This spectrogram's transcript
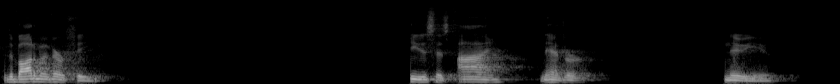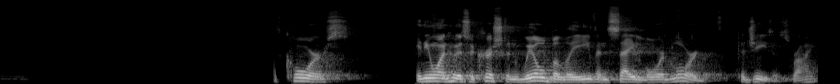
to the bottom of our feet. Jesus says, I never knew you. Of course, anyone who is a Christian will believe and say, Lord, Lord, to Jesus, right?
